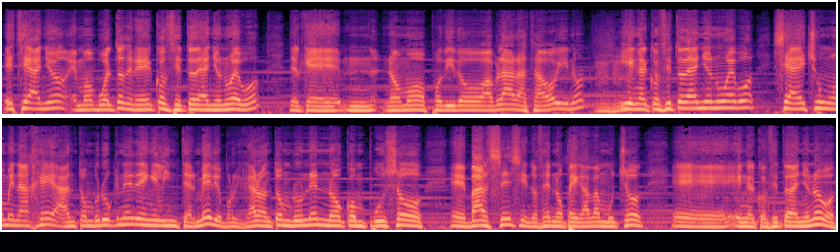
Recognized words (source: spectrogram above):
este año hemos vuelto a tener el concierto de Año Nuevo, del que mm, no hemos podido hablar hasta hoy, ¿no? Y en el concierto de Año Nuevo se ha hecho un homenaje a Anton Bruckner en el intermedio, porque claro, Anton Bruckner no compuso eh, valses y entonces no pegaba mucho eh, en el concierto de Año Nuevo.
